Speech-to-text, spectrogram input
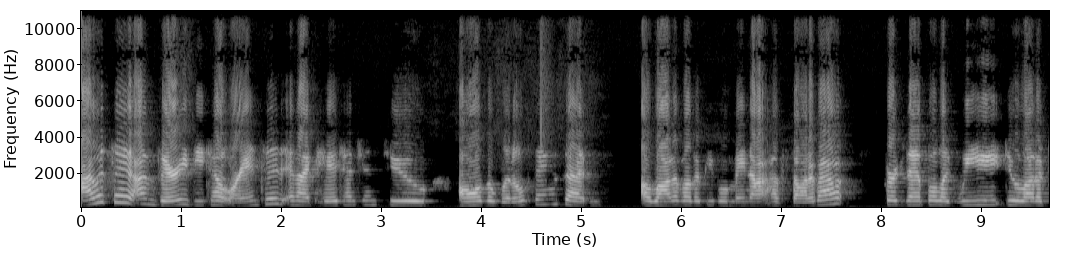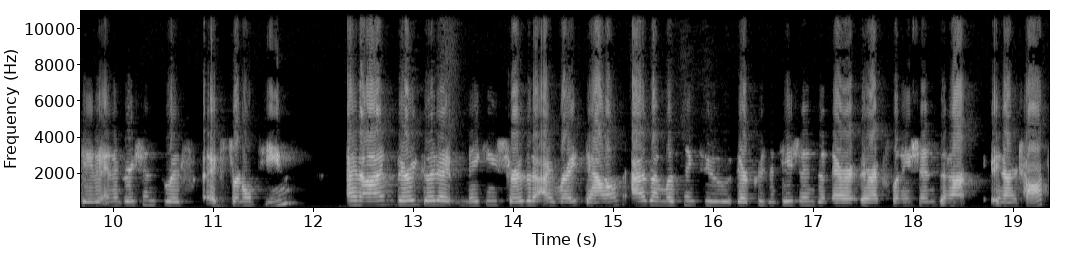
I would say I'm very detail oriented and I pay attention to all the little things that a lot of other people may not have thought about. For example, like we do a lot of data integrations with external teams and I'm very good at making sure that I write down as I'm listening to their presentations and their, their explanations in our in our talks.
